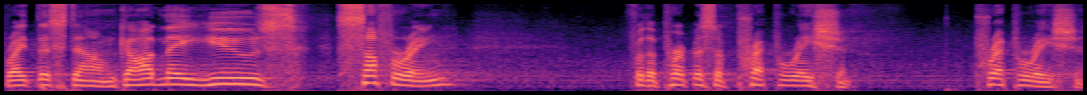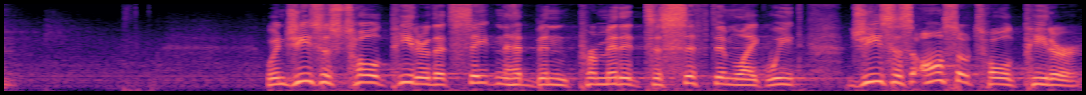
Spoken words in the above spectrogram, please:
Write this down God may use suffering for the purpose of preparation. Preparation. When Jesus told Peter that Satan had been permitted to sift him like wheat, Jesus also told Peter,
